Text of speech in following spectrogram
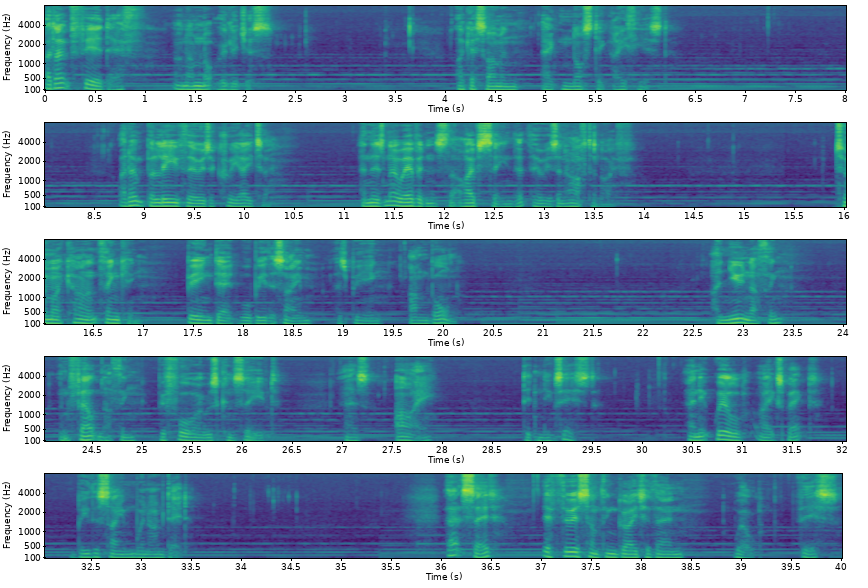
I don't fear death, and I'm not religious. I guess I'm an agnostic atheist. I don't believe there is a creator, and there's no evidence that I've seen that there is an afterlife. To my current thinking, being dead will be the same as being unborn. I knew nothing and felt nothing before I was conceived, as I didn't exist. And it will, I expect, be the same when I'm dead. That said, if there is something greater than, well, this,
